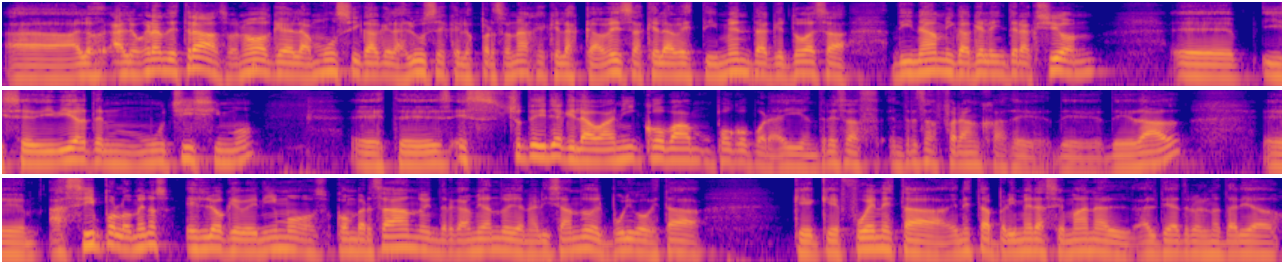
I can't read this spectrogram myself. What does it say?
a, a los, a los grandes trazos, ¿no? Que a la música, que las luces, que los personajes, que las cabezas, que la vestimenta, que toda esa dinámica, que la interacción. Eh, y se divierten muchísimo. Este, es, yo te diría que el abanico va un poco por ahí, entre esas, entre esas franjas de, de- de edad. Eh, así por lo menos es lo que venimos conversando, intercambiando y analizando del público que está que, que fue en esta, en esta primera semana al, al Teatro del Notariado.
